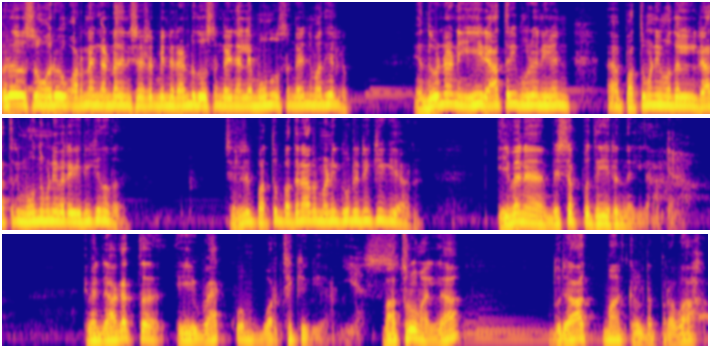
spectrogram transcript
ഒരു ദിവസം ഒരു ഒരെണ്ണം കണ്ടതിന് ശേഷം പിന്നെ രണ്ട് ദിവസം കഴിഞ്ഞ് അല്ലെങ്കിൽ മൂന്ന് ദിവസം കഴിഞ്ഞ് മതിയല്ലോ. എന്തുകൊണ്ടാണ് ഈ രാത്രി മുഴുവൻ ഇവൻ പത്ത് മണി മുതൽ രാത്രി മൂന്ന് മണി വരെ ഇരിക്കുന്നത്? ചിലർ പത്തും പതിനാറ് മണിക്കൂർ ഇരിക്കുകയാണ്. ഇവന് വിശപ്പ് തീരുന്നില്ല. ഇവന്റെ അകത്ത് ഈ വാക്വം വർദ്ധിക്കുകയാണ്. മാത്രവുമല്ല ദുരാത്മാക്കളുടെ പ്രവാഹം.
